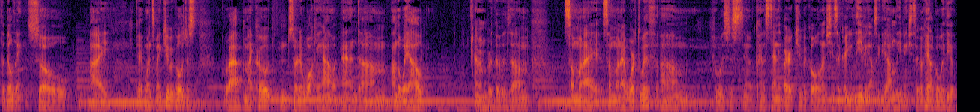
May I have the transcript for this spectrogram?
the building. So I get, went to my cubicle, just grabbed my coat, and started walking out. And um, on the way out, I remember there was um, someone I someone I worked with um, who was just you know kind of standing by her cubicle, and she's like, "Are you leaving?" I was like, "Yeah, I'm leaving." She's like, "Okay, I'll go with you."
